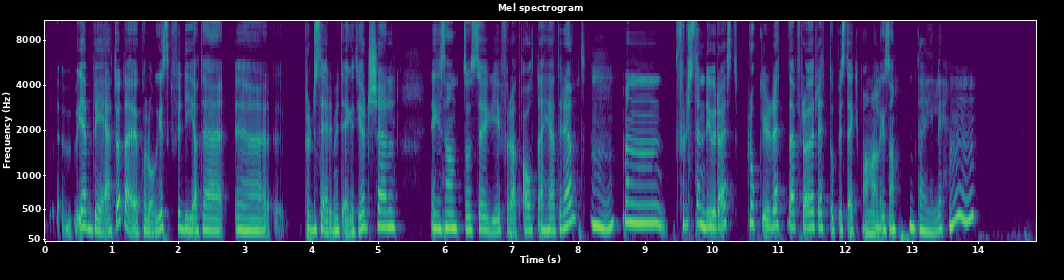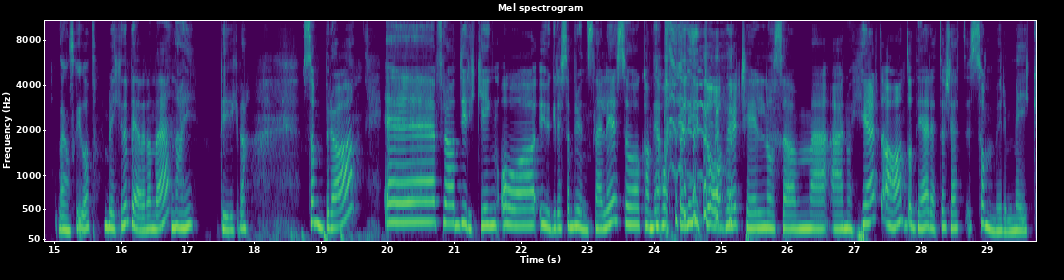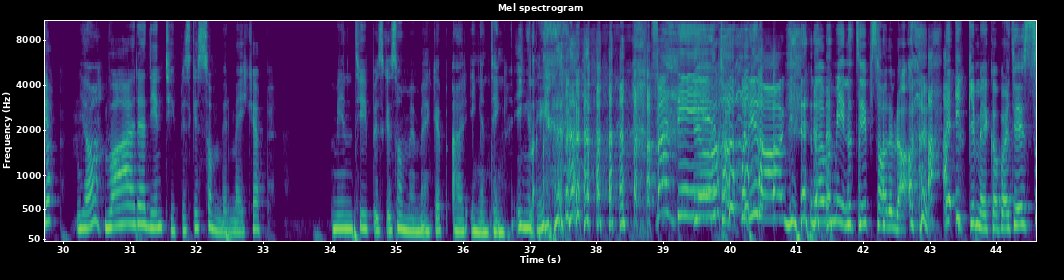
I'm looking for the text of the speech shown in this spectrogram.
Jeg vet jo at det er økologisk fordi at jeg eh, produserer mitt eget gjødsel. Og sørger for at alt er helt rent. Mm. Men fullstendig ureist. Plukker rett derfra rett opp i stekepanna, liksom. Deilig. Det er ganske godt. Blir ikke noe bedre enn det. Nei, blir ikke det. Så bra. Eh, fra dyrking og ugress og brunsnegler så kan vi hoppe litt over til noe som er noe helt annet, og det er rett og slett sommermakeup. Ja. Hva er din typiske sommermakeup? Min typiske sommermakeup er ingenting. Ingenting. Ferdig! Takk for i dag! Det var mine tips. Ha det bra. Jeg er ikke makeupartist.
